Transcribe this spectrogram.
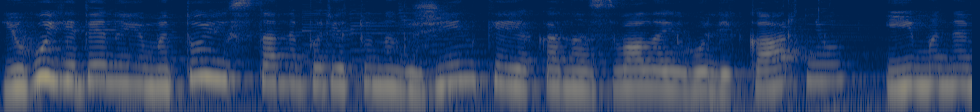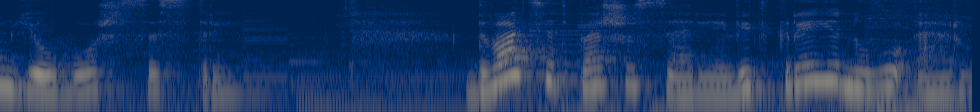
Його єдиною метою стане порятунок жінки, яка назвала його лікарню іменем його ж сестри. 21 серія відкриє нову еру.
